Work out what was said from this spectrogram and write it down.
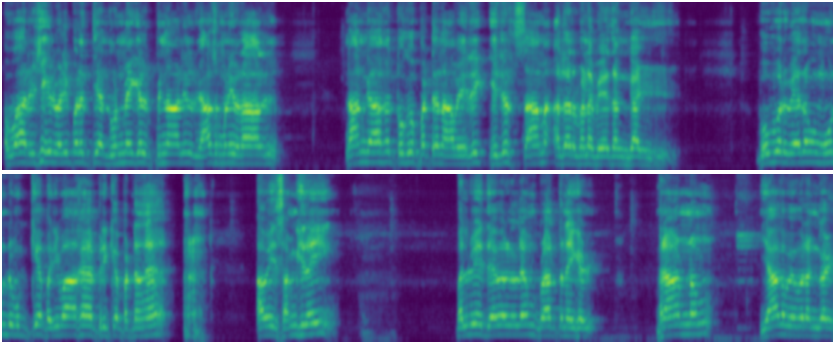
அவ்வாறு ரிஷிகள் வெளிப்படுத்திய அந்த உண்மைகள் பின்னாளில் வியாசமுனிவரால் நான்காக தொகுப்பட்டன. அவை ரிக் எஜுர் சாம அதர்வன வேதங்கள். ஒவ்வொரு வேதமும் மூன்று முக்கிய பிரிவாக பிரிக்கப்பட்டன. அவை சம்ஹிதை பல்வேறு தேவர்களிடம் பிரார்த்தனைகள் பிராமணம் யாக விவரங்கள்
